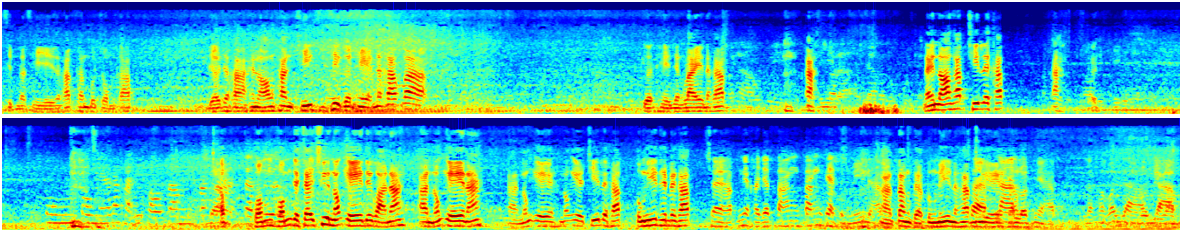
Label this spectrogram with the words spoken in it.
20 นาทีนะครับ ท่านผู้ชมครับ เดี๋ยวจะพาให้น้องท่านชี้ที่เกิดเหตุนะครับว่า เกิดเหตุอย่างไรนะครับอะไหนน้องครับชี้เลยครับอะ เนี้ยแหละค่ะที่เขาตั้งตั้งครับแต่ผมผมจะใช้ชื่อน้องเอดีกว่านะอ่าน้องเอนะอ่าน้องเอน้องเอชี้เลยครับ ตรงนี้ใช่ไหมครับใช่ครับเนี่ยเขาจะตั้งตั้งแต่ตรงนี้เลยคอ่ารับตั้งแต่ตรงนี้นะครับใช่น้องเอหน้าครับรถเนี่ยครับแล้วเขาก็ยาวยาวไป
